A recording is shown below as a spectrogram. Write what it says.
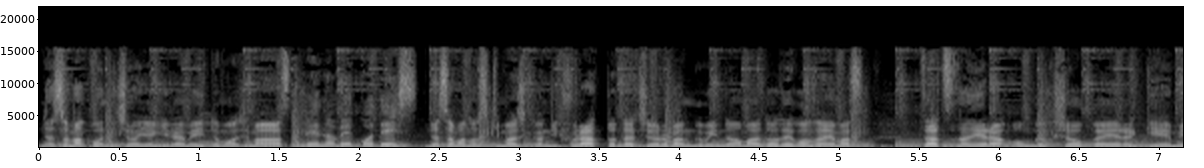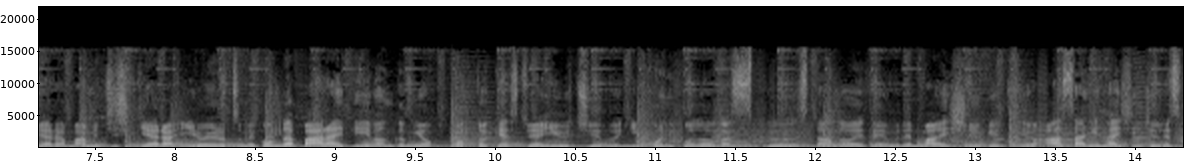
皆様こんにちは。ヤギラメイと申します。ベノベコです。皆様の隙間時間にフラッと立ち寄る番組の窓でございます。雑談やら音楽紹介やらゲームやら豆知識やらいろいろ詰め込んだバラエティ番組をポッドキャストや YouTube ニコニコ動画スプーンスタンド FM で毎週月曜朝に配信中です。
